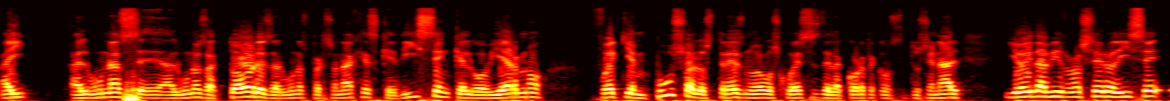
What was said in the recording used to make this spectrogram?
Hay algunas, eh, algunos actores, algunos personajes que dicen que el gobierno fue quien puso a los tres nuevos jueces de la Corte Constitucional. Y hoy David Rosero dice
